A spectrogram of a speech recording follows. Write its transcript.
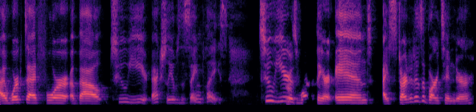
I worked at for about two years. Actually, it was the same place. Two years worked there. And I started as a bartender,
